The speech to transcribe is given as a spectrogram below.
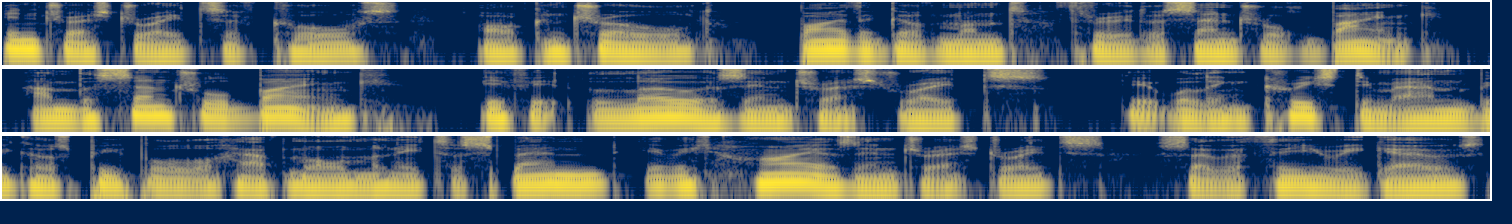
Interest rates, of course, are controlled by the government through the central bank, and the central bank, if it lowers interest rates, it will increase demand because people will have more money to spend. If it higher interest rates, so the theory goes,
